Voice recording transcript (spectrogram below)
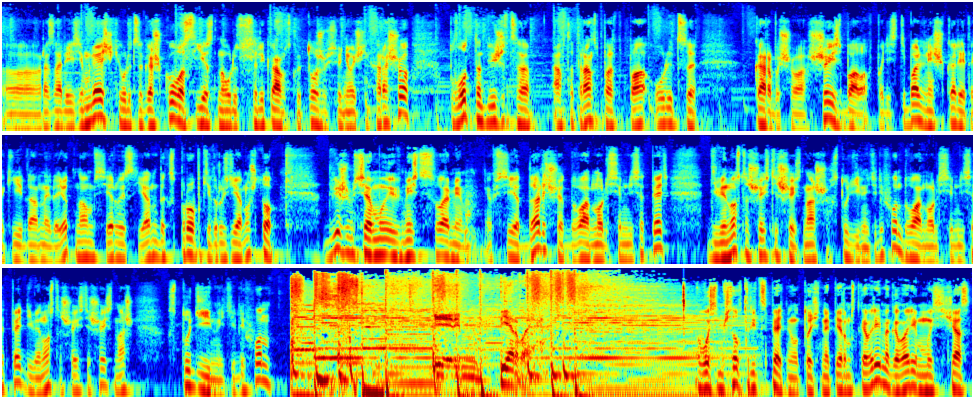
Розалии Землячки, улица Гашкова, съезд на улицу Соликамскую тоже все не очень хорошо. Плотно движется автотранспорт по улице Карбышева. 6 баллов по 10-бальной шкале. Такие данные дает нам сервис Яндекс Пробки. Друзья, ну что, движемся мы вместе с вами все дальше. 2075 96,6 наш студийный телефон. 2075 96,6 наш студийный телефон. Пермь первое. 8 часов 35 минут точное пермское время. Говорим мы сейчас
